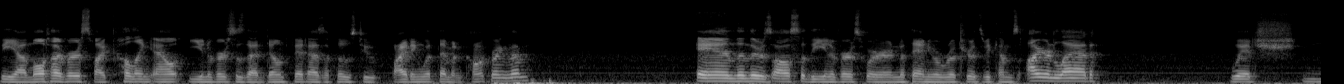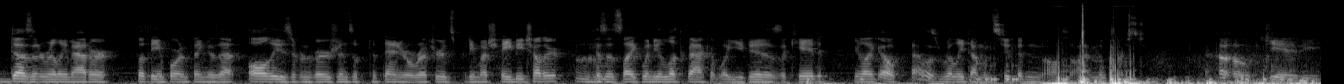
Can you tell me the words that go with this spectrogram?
the uh, multiverse by culling out universes that don't fit, as opposed to fighting with them and conquering them. And then there's also the universe where Nathaniel Richards becomes Iron Lad, which doesn't really matter. But the important thing is that all these different versions of Nathaniel Richards pretty much hate each other because Mhm. it's like when you look back at what you did as a kid, you're like, oh, that was really dumb and stupid, and also I'm the worst. Oh, giddy.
